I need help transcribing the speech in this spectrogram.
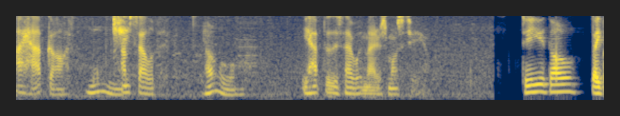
I have God. I'm celibate. Oh. You have to decide what matters most to you. Do you though? Like,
